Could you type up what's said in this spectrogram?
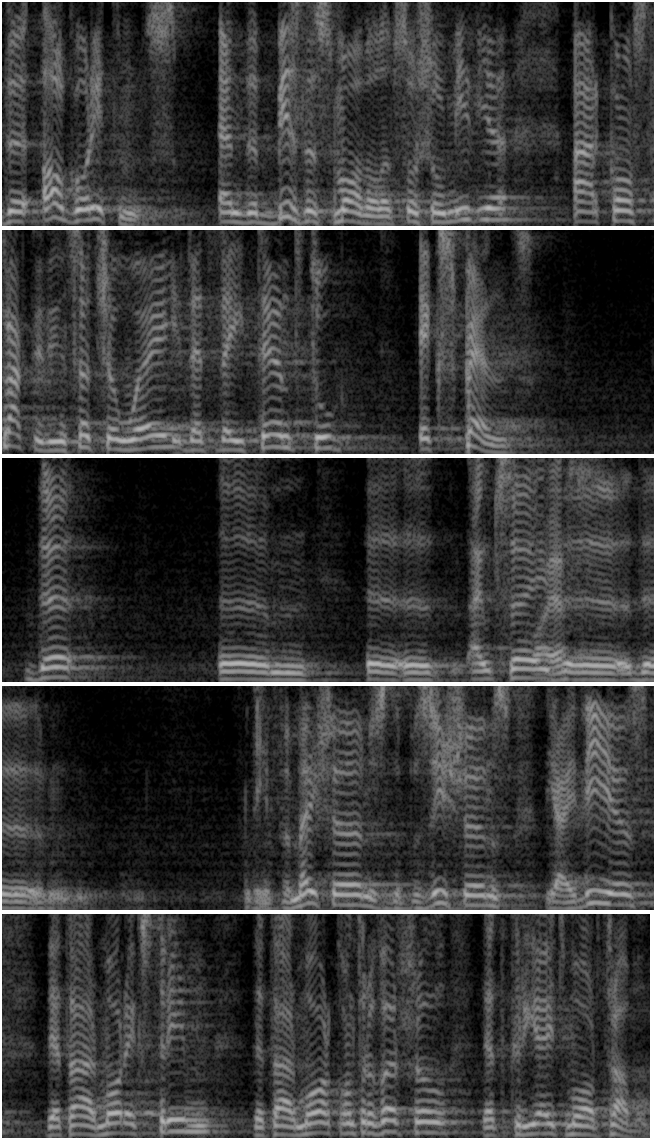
the algorithms and the business model of social media are constructed in such a way that they tend to expand the, um, uh, uh, I would say, the, the, the informations, the positions, the ideas that are more extreme, that are more controversial, that create more trouble.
